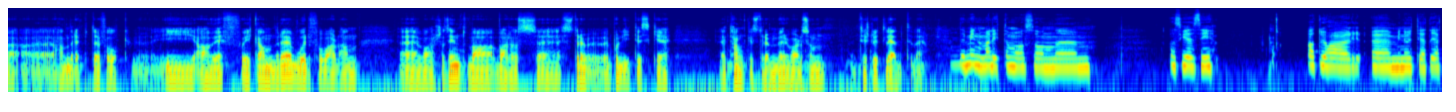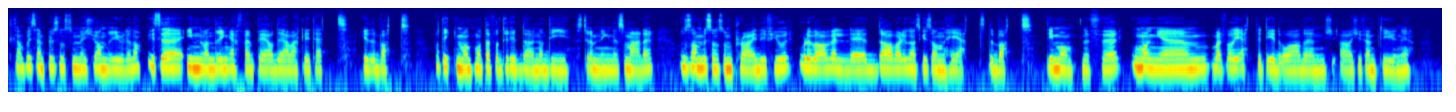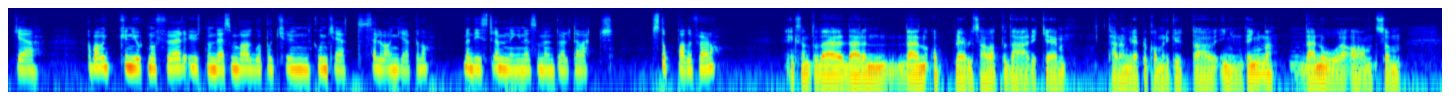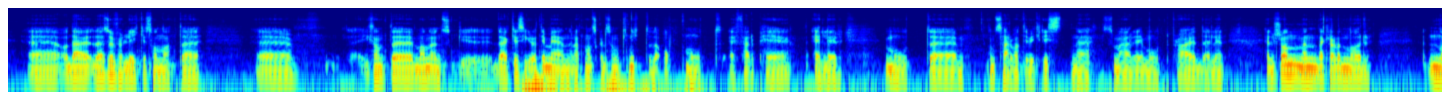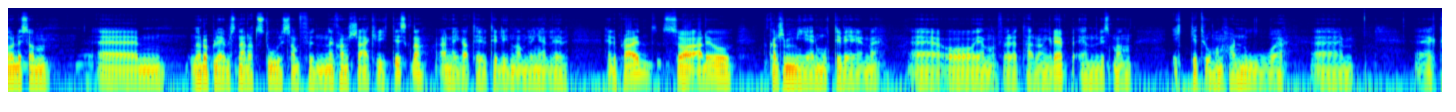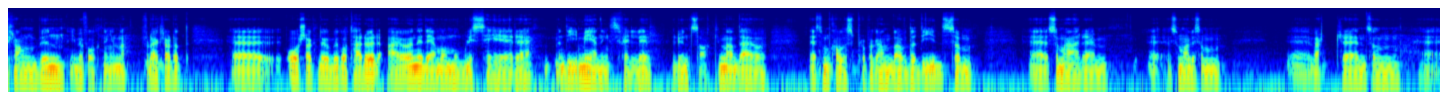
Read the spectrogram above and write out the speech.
han drepte folk i AUF og ikke andre. Hvorfor var det han Eh, var så sint. Hva, hva slags eh, strøm, politiske eh, tankestrømmer var det som til slutt ledet til det? Det minner meg litt om også sånn Hva skal jeg si at du har minoriteter i etterkant, f.eks. sånn som med 22.07. Hvis innvandring, Frp og det har vært litt hett i debatt, at ikke man på en måte har fått rydda unna de strømningene som er der. Og samme sånn som pride i fjor, hvor det var veldig Da var det ganske sånn het debatt de månedene før. Hvor mange, i hvert fall i ettertid òg av 25. juni, ikke At man kunne gjort noe før utenom det som bare går på kun konkret selve angrepet, da. Men de strømningene som eventuelt har vært stoppa det før, da. Ikke sant. Og det er, det er, en, det er en opplevelse av at det er ikke terrorangrepet kommer ikke ut av ingenting. Da. Mm. Det er noe annet som uh, Og det er, det er, selvfølgelig ikke sånn at uh, ikke sant, man ønsker, Det er ikke sikkert at de mener at man skal liksom knytte det opp mot Frp eller mot uh, konservative kristne som er imot pride, eller, eller, sånn. Men det er klart at når, når liksom når opplevelsen er at storsamfunnene kanskje er kritisk, da, er negativ til innvandring eller eller pride, så er det jo kanskje mer motiverende eh, å gjennomføre et terrorangrep enn hvis man ikke tror man har noe eh, eh klangbunn i befolkningen. Da. For det er klart at eh, årsaken til å begå terror er jo en idé om å mobilisere de meningsfeller rundt saken. Da. Det er jo det som kalles propaganda of the deed, som, eh, som er eh, som har liksom vært en sånn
